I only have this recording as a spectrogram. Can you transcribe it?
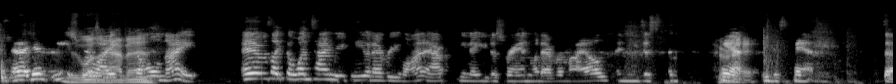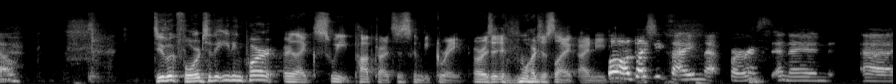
And I didn't eat for like the whole night. And it was like the one time where you can eat whatever you want after, you know, you just ran whatever miles and you just can't. Right. You just can't. So do you look forward to the eating part or like sweet pop tarts this is gonna be great or is it more just like i need well it's like exciting at first and then uh,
